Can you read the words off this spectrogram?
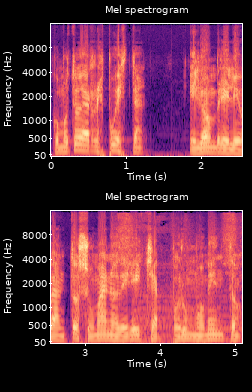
Como toda respuesta, el hombre levantó su mano derecha por un momento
